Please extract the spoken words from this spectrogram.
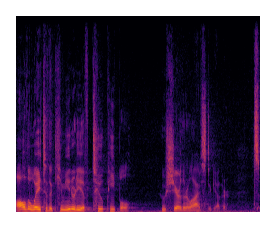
all the way to the community of two people who share their lives together. It's,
